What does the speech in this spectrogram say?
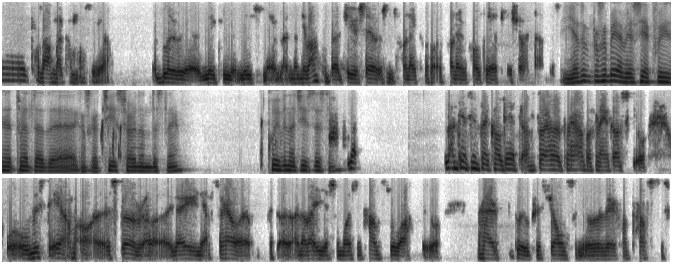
eh, Kalanda kan man säga. det blev lite liknande men men jag inte bara ju ser sen från från en kvalitet för sure Jag tror kanske blir vi ser för det tror jag att kanske cheese för den där nu. Hur even the cheese system. Men det syns en kvalitet då så jag på jobba för en gask och och och visst är större grejer så här en av varje som måste kan slå upp. Och här blev Chris Johnson ju är fantastisk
